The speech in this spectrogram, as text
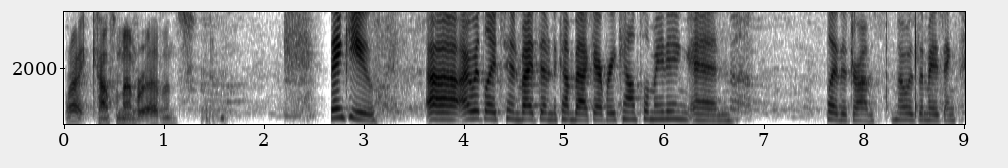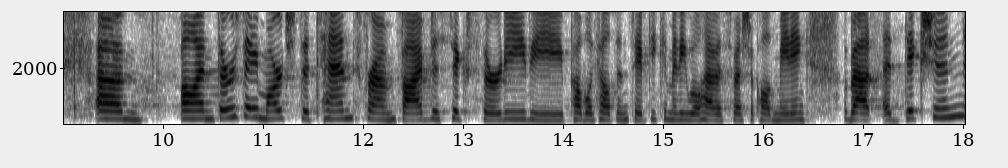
Right, Councilmember Evans. Thank you. Uh, I would like to invite them to come back every council meeting and play the drums. That was amazing. Um, on Thursday, March the 10th, from 5 to 6:30, the Public Health and Safety Committee will have a special called meeting about addiction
